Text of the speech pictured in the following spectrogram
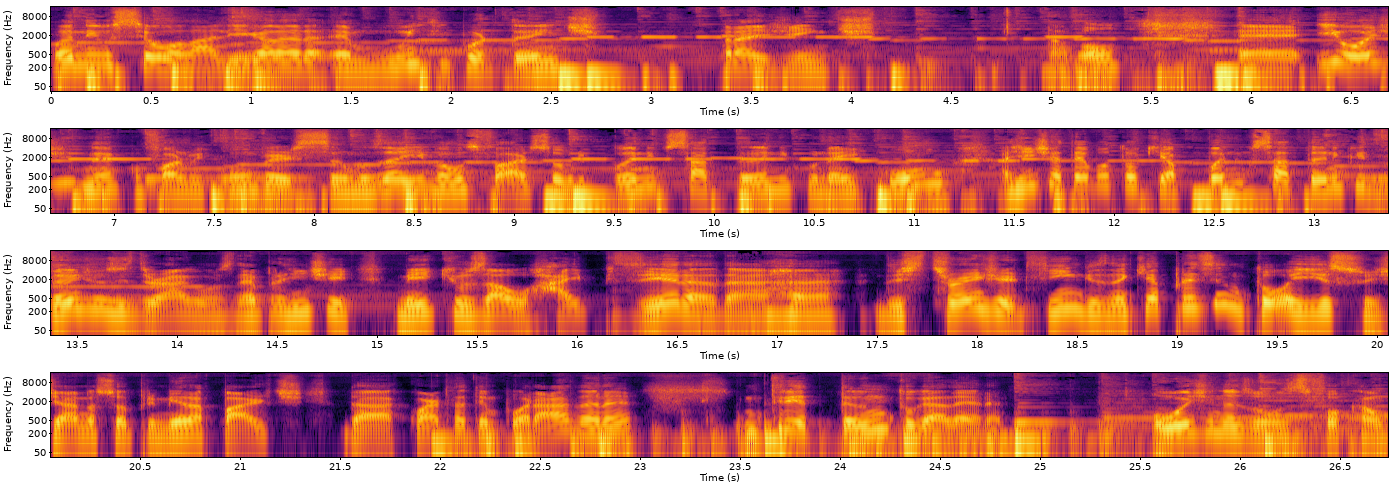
Mandem o seu olá ali, galera, é muito importante pra gente tá bom? É, e hoje, né, conforme conversamos aí, vamos falar sobre pânico satânico, né? E como a gente até botou aqui, ó, pânico satânico e Dungeons Dragons, né? Pra gente meio que usar o hypezeira da, do Stranger Things, né, que apresentou isso já na sua primeira parte da quarta temporada, né? Entretanto, galera, Hoje nós vamos focar um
